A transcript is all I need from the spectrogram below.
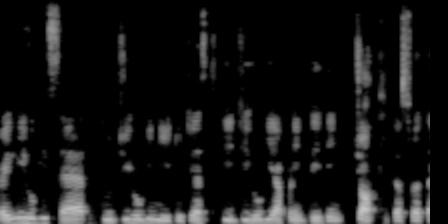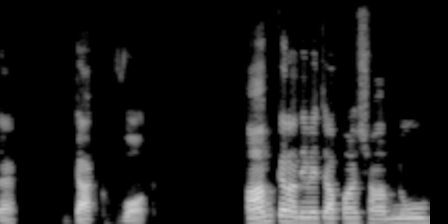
ਪਹਿਲੀ ਹੋਗੀ ਸੈਰ, ਦੂਜੀ ਹੋਗੀ ਨੀ ਟੂ ਚੈਸਟ ਤੀਜੀ ਹੋਗੀ ਆਪਣੀ ਬਰੀਥਿੰਗ ਚੌਥੀ ਕਸਰਤ ਹੈ। ਡੱਕ ਵਾਕ ਆਮ ਘਰਾਂ ਦੇ ਵਿੱਚ ਆਪਾਂ ਸ਼ਾਮ ਨੂੰ,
